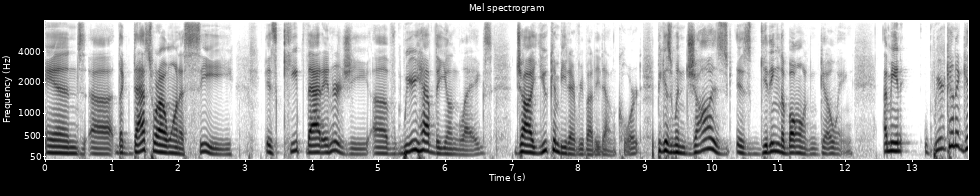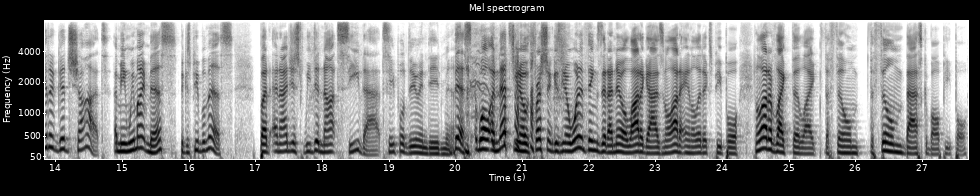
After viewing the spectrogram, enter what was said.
and uh, like that's what I want to see is keep that energy of we have the young legs. Ja, you can beat everybody down the court because when Ja is is getting the ball and going, I mean, we're gonna get a good shot. I mean, we might miss because people miss, but and I just we did not see that People do indeed miss. this. Well, and that's you know frustrating because you know one of the things that I know a lot of guys and a lot of analytics people and a lot of like the like the film the film basketball people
